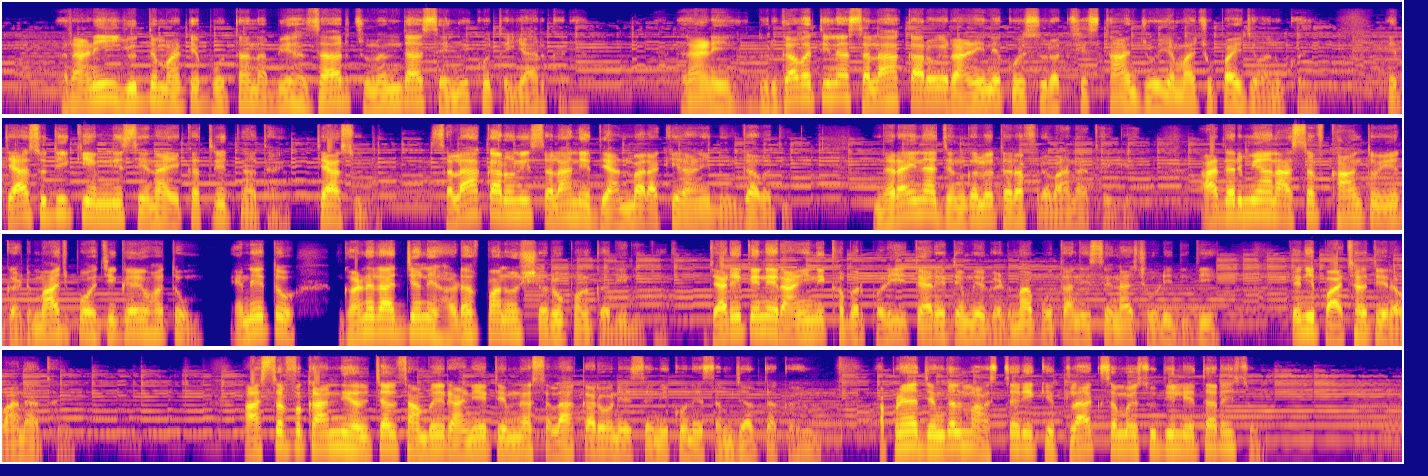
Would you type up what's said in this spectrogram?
રાણી યુદ્ધ માટે પોતાના બે હજાર ચુનંદા સૈનિકો તૈયાર કર્યા. રાણી દુર્ગાવતીના સલાહકારોએ રાણીને કોઈ સુરક્ષિત સ્થાન જોઈ એમાં છુપાઈ જવાનું કહ્યું. એ ત્યાં સુધી કે એમની સેના એકત્રિત ન થાય. ત્યાં સુધી. સલાહકારોની સલાહને ધ્યાનમાં રાખી રાણી દુર્ગાવતી નરાઈના જંગલો તરફ રવાના થઈ ગઈ. આ દરમિયાન આસફ ખાન તો એ ગઢમાં જ પહોંચી ગયો હતો. એને તો ગણરાજ્યને હડપવાનું શરૂ પણ કરી દીધું. જ્યારે તેને રાણીની ખબર પડી, ત્યારે તેમણે ગઢમાં પોતાની સેના છોડી દીધી. તેની પાછળ તે રવાના થઈ. આસફ ખાનની હલચલ સાંભળી રાણીએ તેમના સલાહકારો અને સૈનિકોને સમજાવતા કહ્યું, આપણે આ જંગલમાં આશ્ચર્ય કેટલાક સમય સુધી લેતા રહીશું.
